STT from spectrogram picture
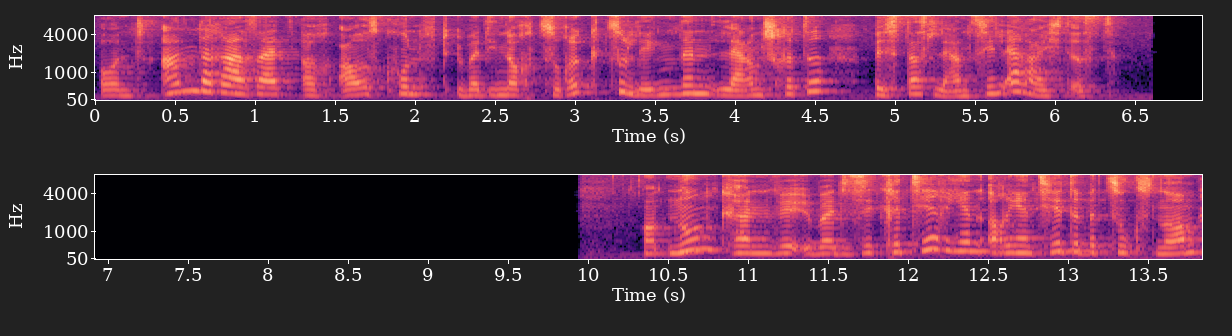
und andererseits auch Auskunft über die noch zurückzulegenden Lernschritte, bis das Lernziel erreicht ist. Und nun können wir über diese kriterienorientierte Bezugsnorm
